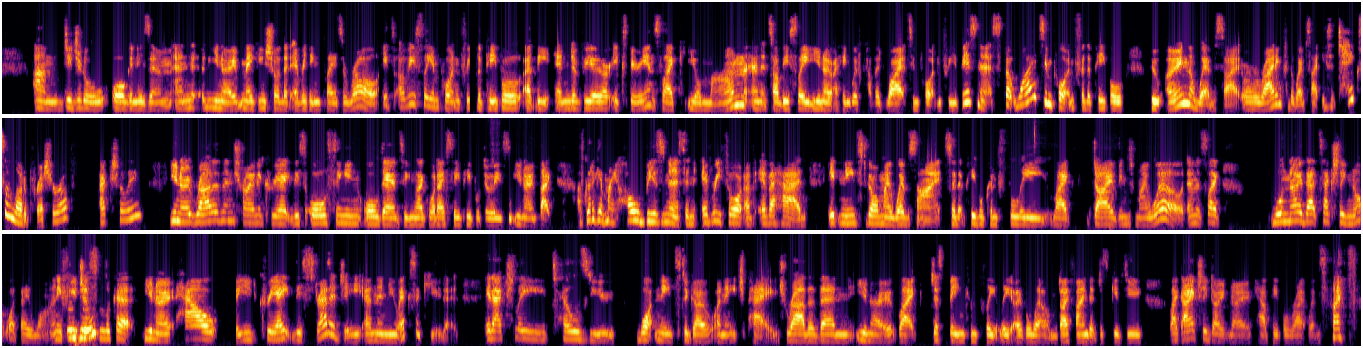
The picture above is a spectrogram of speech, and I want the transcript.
um, digital organism and you know making sure that everything plays a role. It's obviously important for the people at the end of your experience like your mom and it's obviously you know i think we've covered why it's important for your business. But why it's important for the people who own the website or are writing for the website is it takes a lot of pressure off actually you know, rather than trying to create this all singing, all dancing, like what I see people do is, you know, like I've got to get my whole business and every thought I've ever had, it needs to go on my website so that people can fully like dive into my world. And it's like, well, no, that's actually not what they want. If you mm-hmm. just look at, you know, how you create this strategy and then you execute it, it actually tells you what needs to go on each page rather than, you know, like just being completely overwhelmed. I find it just gives you, like, I actually don't know how people write websites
